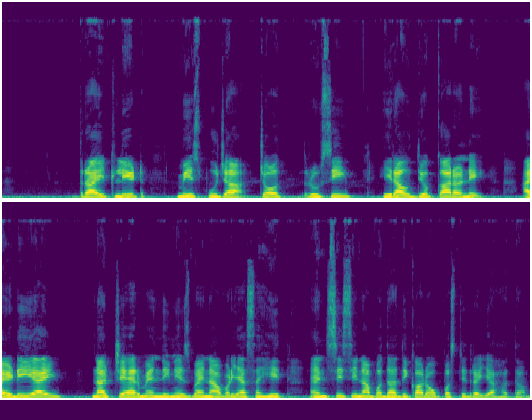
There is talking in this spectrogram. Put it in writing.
triathlete, miss Pooja Chaurasi હીરા ઉદ્યોગકાર અને આઈડીઆઈના ચેરમેન દિનેશભાઈ નાવડિયા સહિત એનસીસીના પદાધિકારીઓ ઉપસ્થિત રહ્યા હતા.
